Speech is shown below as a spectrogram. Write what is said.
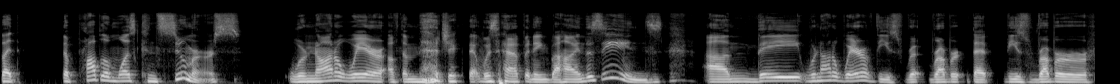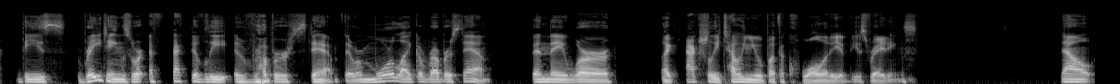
But the problem was consumers were not aware of the magic that was happening behind the scenes. Um, they were not aware of these rubber that these rubber these ratings were effectively a rubber stamp. They were more like a rubber stamp than they were like actually telling you about the quality of these ratings. Now,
